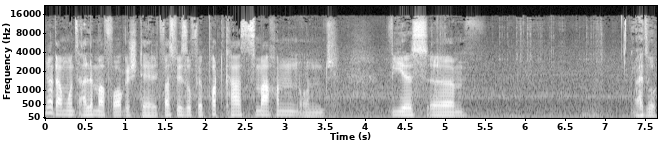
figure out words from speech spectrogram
ja, da haben wir uns alle mal vorgestellt, was wir so für Podcasts machen und wie es ähm, also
